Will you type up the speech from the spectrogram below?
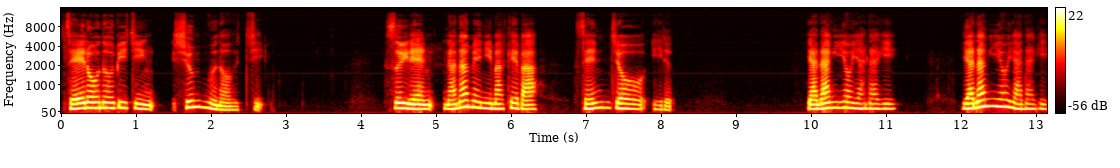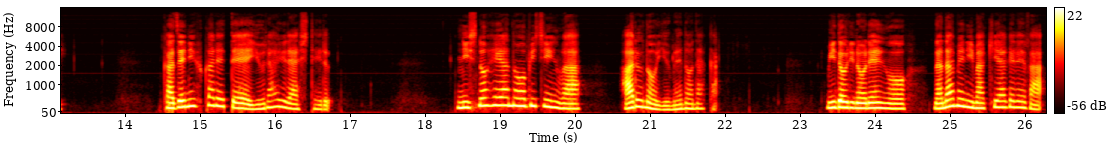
清老の美人春夢のうち。睡蓮斜めに巻けば戦場いる。柳よ柳柳よ柳。風に吹かれてゆらゆらしてる。西の部屋の美人は春の夢の中。緑の蓮を斜めに巻き上げれば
